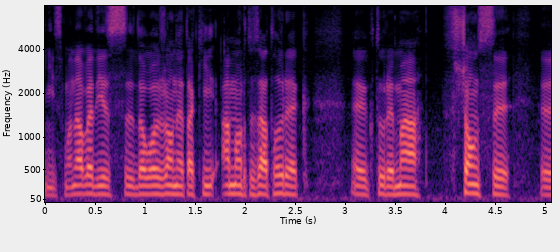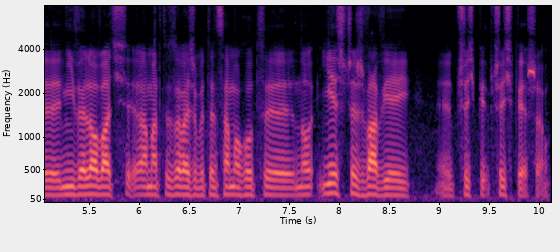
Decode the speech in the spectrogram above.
Nismo. Nawet jest dołożony taki amortyzatorek, który ma wstrząsy e, niwelować, amortyzować, żeby ten samochód e, no, jeszcze żwawiej przyspie, przyspieszał.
